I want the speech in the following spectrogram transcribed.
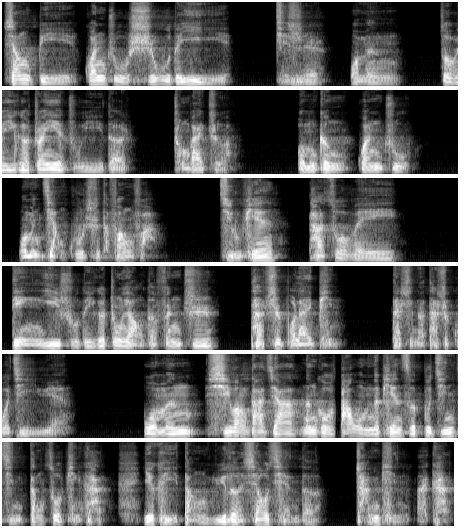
相比关注食物的意义，其实我们作为一个专业主义的崇拜者，我们更关注我们讲故事的方法。纪录片它作为电影艺术的一个重要的分支，它是舶来品，但是呢，它是国际语言。我们希望大家能够把我们的片子不仅仅当作品看，也可以当娱乐消遣的产品来看。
